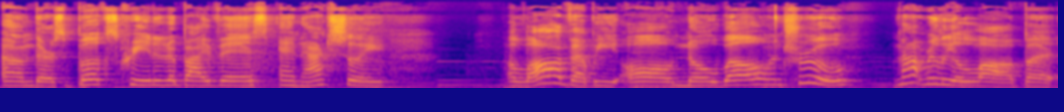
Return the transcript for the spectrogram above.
Um, there's books created by this, and actually, a law that we all know well and true. Not really a law, but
